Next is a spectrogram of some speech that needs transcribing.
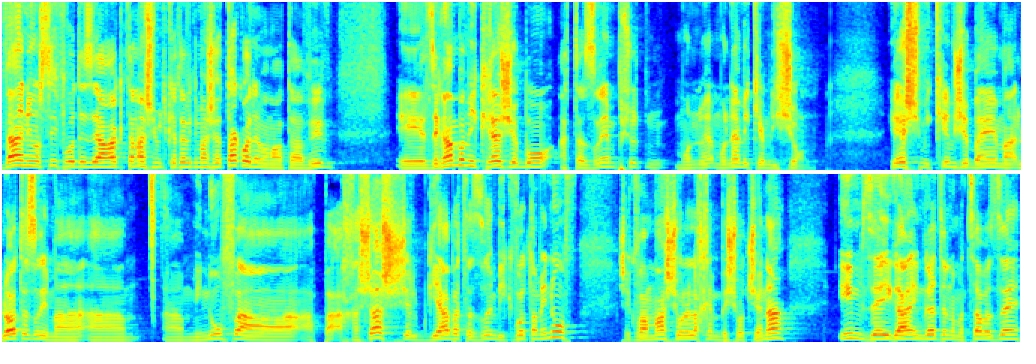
ואני אוסיף עוד איזה הערה קטנה שמתכתבת עם מה שאתה קודם אמרת, אביב. אה, זה גם במקרה שבו התזרים פשוט מונע, מונע מכם לישון. יש מקרים שבהם, לא התזרים, המינוף, החשש של פגיעה בתזרים בעקבות המינוף, שכבר ממש עולה לכם בשעות שינה, אם זה הגע, אם הגעתם למצב הזה,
